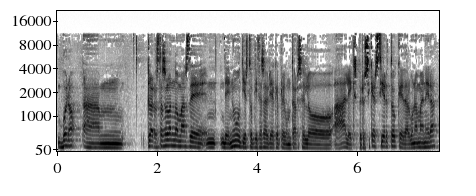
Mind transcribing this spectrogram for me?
Bueno, Claro, estás hablando más de, de NUT y esto quizás habría que preguntárselo a Alex, pero sí que es cierto que de alguna manera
